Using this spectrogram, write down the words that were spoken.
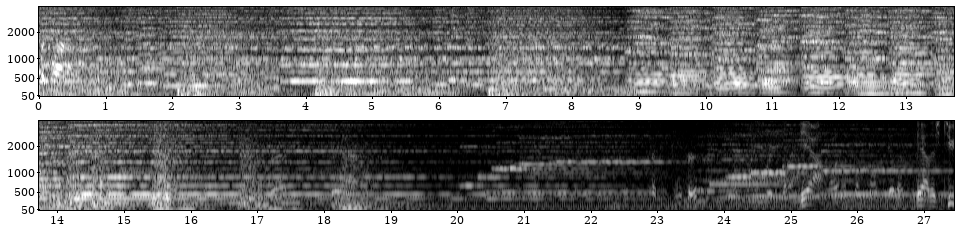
Into the cloud. I see pieces. Yeah. Yeah, there's two.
